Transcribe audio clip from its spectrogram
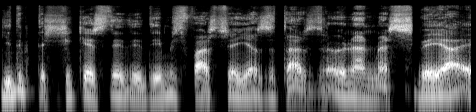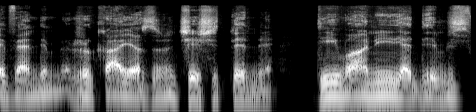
gidip de şikeste dediğimiz Farsça yazı tarzı öğrenmez. Veya efendim rıka yazının çeşitlerini, divani dediğimiz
